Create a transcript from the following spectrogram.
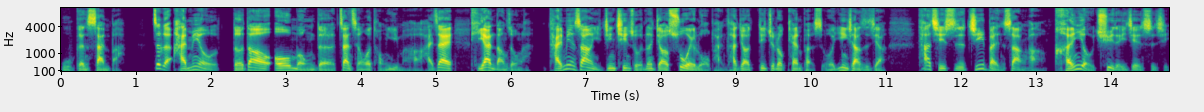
五跟三吧，这个还没有得到欧盟的赞成或同意嘛，哈，还在提案当中啦。台面上已经清楚，那叫数位罗盘，它叫 Digital Campus，我印象是这样。它其实基本上哈很有趣的一件事情。”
